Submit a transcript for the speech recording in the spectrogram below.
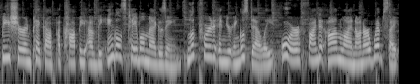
Be sure and pick up a copy of the Ingles Table magazine. Look for it in your Ingles deli or find it online on our website,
